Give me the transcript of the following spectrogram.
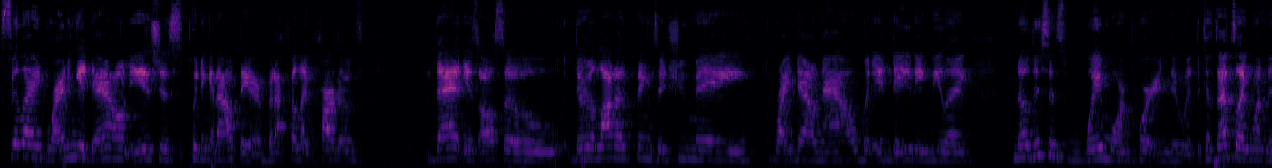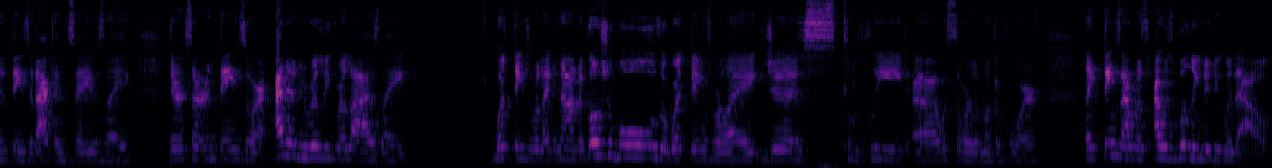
feel like writing it down is just putting it out there, but I feel like part of that is also there are a lot of things that you may write down now, but in dating, be like. No, this is way more important than what because that's like one of the things that I can say is like there are certain things where I didn't really realize like what things were like non-negotiables or what things were like just complete uh what's the word I'm looking for? Like things I was I was willing to do without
